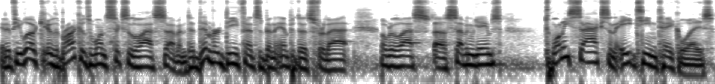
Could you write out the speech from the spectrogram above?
And if you look, the Broncos won six of the last seven. The Denver defense has been impetus for that over the last uh, seven games 20 sacks and 18 takeaways.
